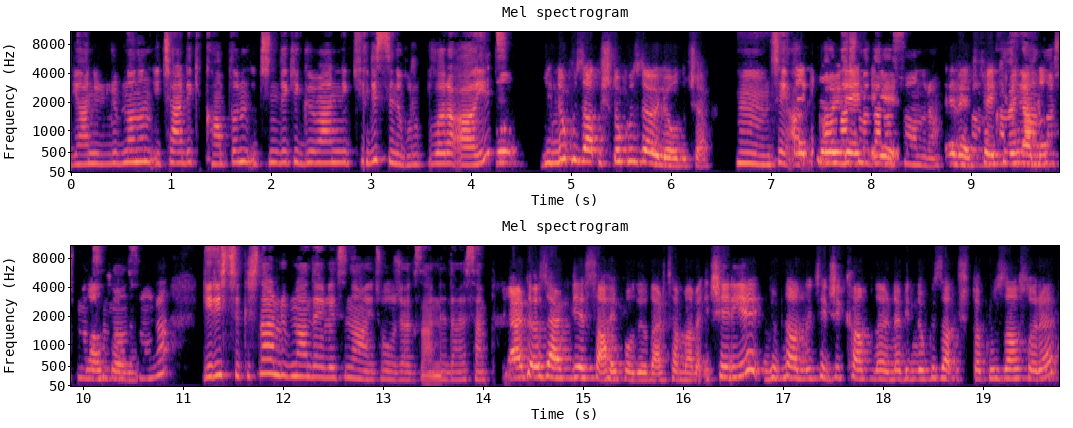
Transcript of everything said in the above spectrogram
Yani Lübnan'ın içerideki kampların içindeki güvenlik Filistinli gruplara ait. Bu 1969'da öyle olacak. Hmm, şey Peki anlaşmadan öyle, sonra. Evet, tamam, peki anlaşmadan sonra. sonra. Giriş çıkışlar Lübnan devletine ait olacak zannedersem. Yerde özelliğe sahip oluyorlar tamamen. İçeriye Lübnan mülteci kamplarına 1969'dan sonra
